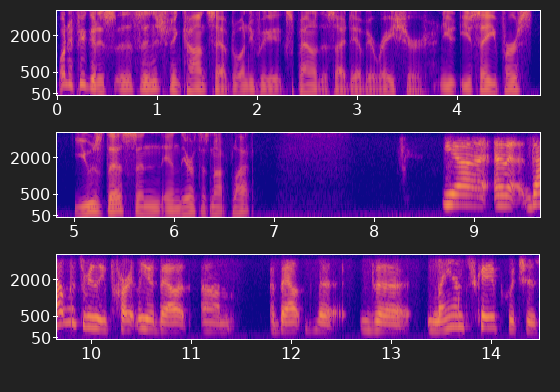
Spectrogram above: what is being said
wonder if you could. This is an interesting concept. I wonder if you could expand on this idea of erasure. You you say you first used this in in the Earth is not flat. Yeah, and that was really partly about um, about the the landscape, which is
